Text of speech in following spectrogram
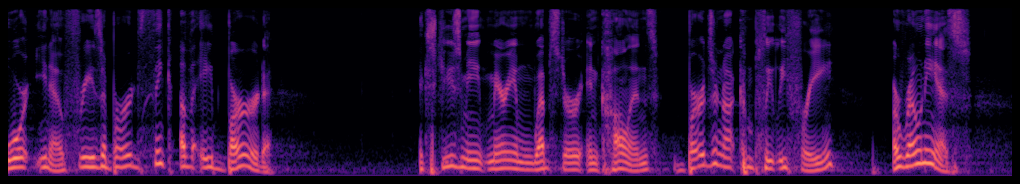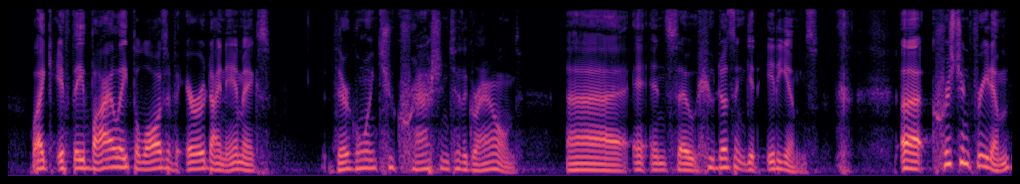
Or, you know, free as a bird, think of a bird. Excuse me, Merriam Webster and Collins, birds are not completely free. Erroneous. Like, if they violate the laws of aerodynamics, they're going to crash into the ground. Uh, and, and, so, who doesn't get idioms? Uh, Christian freedom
